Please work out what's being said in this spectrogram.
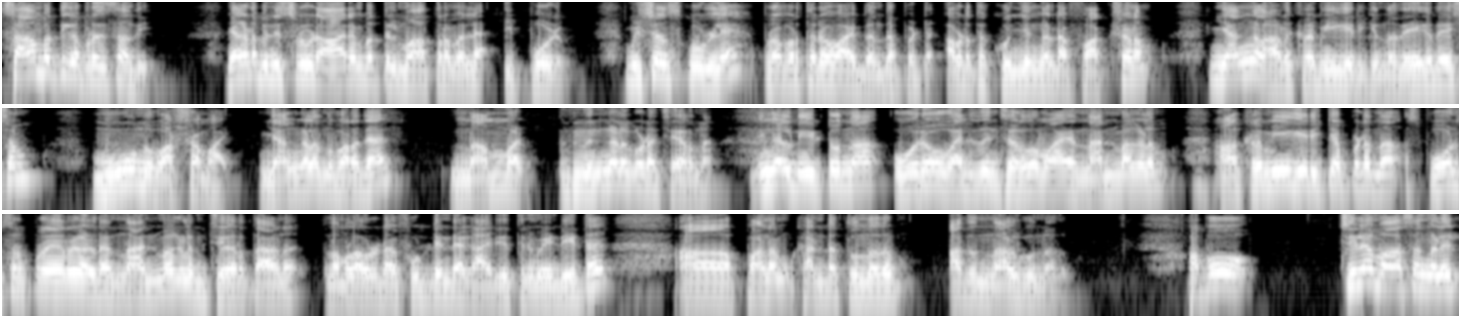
സാമ്പത്തിക പ്രതിസന്ധി. ഞങ്ങളുടെ മിനിസ്ട്രിയുടെ ആരംഭത്തിൽ മാത്രമല്ല ഇപ്പോഴും. മിഷൻ സ്കൂളിലെ പ്രവർത്തനവുമായി ബന്ധപ്പെട്ട് അവിടുത്തെ കുഞ്ഞുങ്ങളുടെ ഭക്ഷണം ഞങ്ങളാണ് ക്രമീകരിക്കുന്നത്. ഏകദേശം മൂന്ന് വർഷമായി. ഞങ്ങളെന്ന് പറഞ്ഞാൽ നമ്മൾ നിങ്ങൾ കൂടെ ചേർന്ന്. നിങ്ങൾ നീട്ടുന്ന ഓരോ വലുതും ചെറുതുമായ നന്മകളും ക്രമീകരിക്കപ്പെടുന്ന സ്പോൺസർ പ്ലെയറുകളുടെ നന്മകളും ചേർത്താണ് നമ്മൾ അവരുടെ ഫുഡിന്റെ കാര്യത്തിന് വേണ്ടിയിട്ട് ആ പണം കണ്ടെത്തുന്നതും അത് നൽകുന്നതും. അപ്പോൾ ചില മാസങ്ങളിൽ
